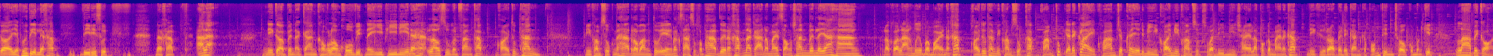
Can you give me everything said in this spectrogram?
ก็อย่าเพิ่งติดเลยครับ ดีที่สุดนะครับเอาละนี่ก็เป็นอาการของลองโควิดใน EP นี้นะฮะ เล่าสู่กันฟังครับ ขอให้ทุกท่านมีความสุขนะฮะ ระวังตัวเองรักษาสุขภาพด้วยนะครับ หน้ากากอนามัย2ชั้นเว้นระยะห่าง แล้วก็ล้างมือบ่อยๆนะครับ ขอให้ทุกท่านมีความสุขครับ ความทุกข์อย่าได้ใกล้ ความเจ็บไข้อย่าได้มี ขอให้มีความสุขสวัสดีมีชัยแล้วพบกันใหม่นะครับ นี่คือรอดไปด้วยกันกับผมทินโชกมลกิจ ลาไปก่อน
